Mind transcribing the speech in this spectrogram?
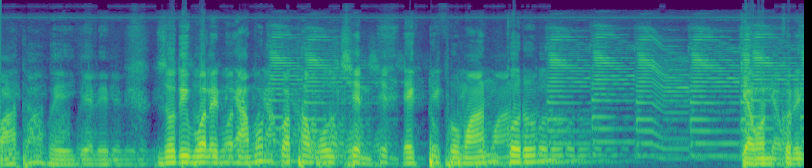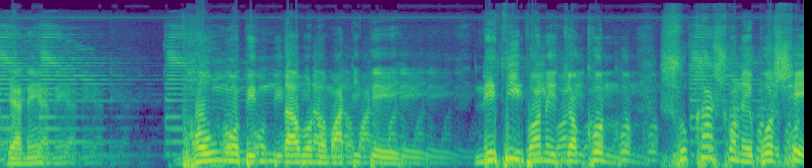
বাধা হয়ে গেলেন। যদি বলেন এমন কথা বলছেন একটু প্রমাণ করুন। কেমন করে জানেন? ভৌম বৃন্দাবন মাটিতে নীতি বনে যখন সুখাসনে বসে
